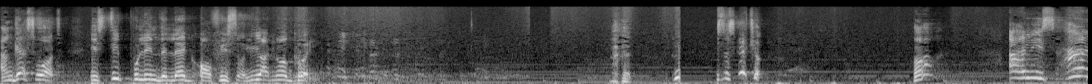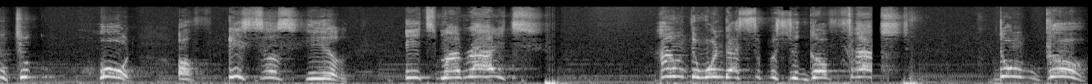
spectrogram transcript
And guess what? He's still pulling the leg off Esau. You are not going. it's a scripture. Huh? And his hand took hold of Esau's heel. It's my right. I'm the one that's supposed to go first. Don't go.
